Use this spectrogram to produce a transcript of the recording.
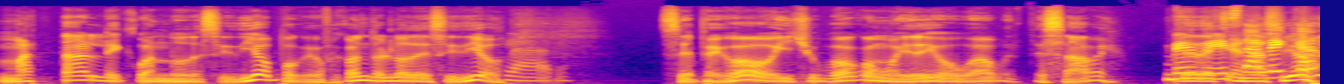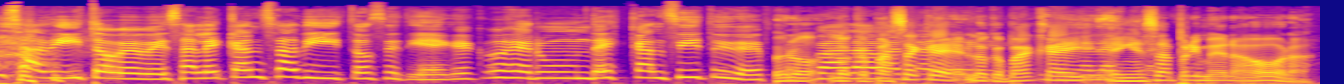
más tarde, cuando decidió, porque fue cuando él lo decidió, se pegó y chupó como yo digo, wow, usted sabe. Bebé sale cansadito, bebé sale cansadito, se tiene que coger un descansito y después. Pero lo, que pasa que, lo que pasa que en esa primera hora,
